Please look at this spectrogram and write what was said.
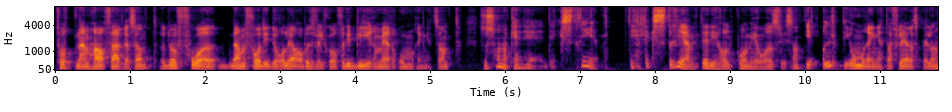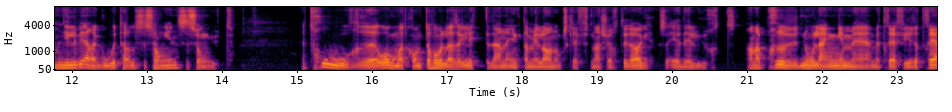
Tottenham har færre, sant? og får, dermed får de dårlige arbeidsvilkår, for de blir mer omringet. sant? Så sånn ok, det er ekstremt det er helt ekstremt det de har holdt på med i årevis. De er alltid omringet av flere spillere, men de leverer gode tall sesong inn, sesong ut. Jeg tror òg eh, om at Conte holder seg litt til denne Inter Milan-oppskriften han kjørte i dag, så er det lurt. Han har prøvd nå lenge med, med 3-4-3.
